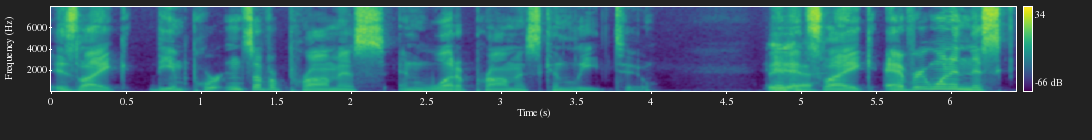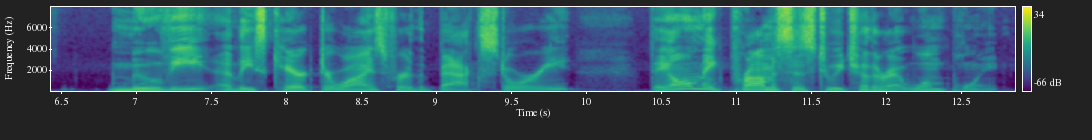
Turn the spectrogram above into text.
is like the importance of a promise and what a promise can lead to. And Yeah. it's like everyone in this movie, at least character wise, for the backstory, they all make promises to each other at one point.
